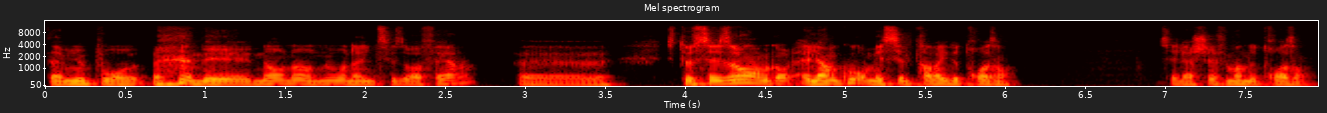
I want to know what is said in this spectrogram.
Tant mieux pour eux. Mais non, non, nous, on a une saison à faire. cette saison, elle est en cours, mais c'est le travail de trois ans. C'est l'achèvement de trois ans,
